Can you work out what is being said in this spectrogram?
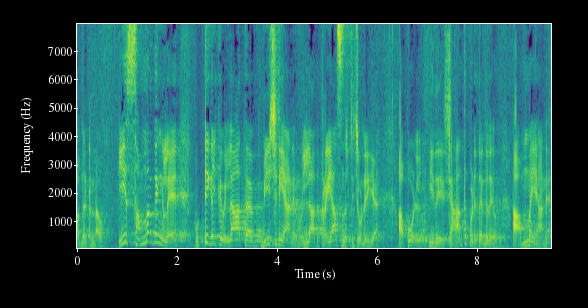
വന്നിട്ടുണ്ടാവും. ഈ സമ്മർദ്ദങ്ങളെ കുട്ടികൾക്ക് വല്ലാത്ത ഭീഷണിയാണ് വല്ലാത്ത പ്രയാസം സൃഷ്ടിച്ചുകൊണ്ടിരിക്കുക. അപ്പോൾ ഇത് ശാന്തപ്പെടുത്തേണ്ടത് അമ്മയാണ്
